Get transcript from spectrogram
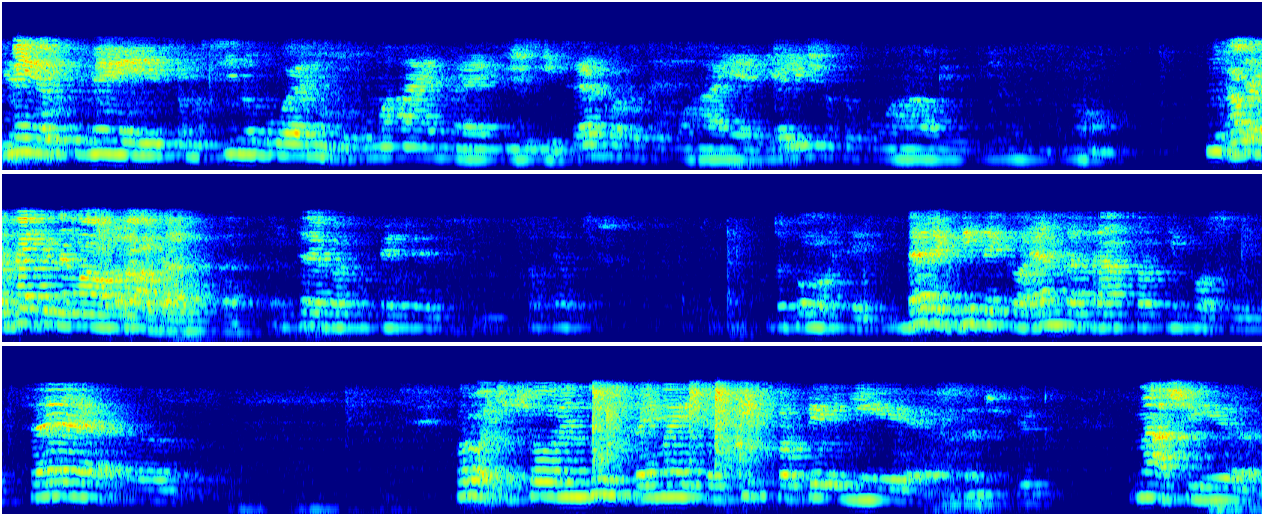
Ми, тоді. ми самостійно буваємо, допомагаємо, і, і церква допомагає, я лічно допомагав. Ну, Ну, Але в це- хаті немає права. так, так. і треба купити хотел чи що. допомогти. Берег відик, оренда, транспортні послуги. Це е, коротше, що орендують, займаються всі спортивні е, Майданчики. наші е,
